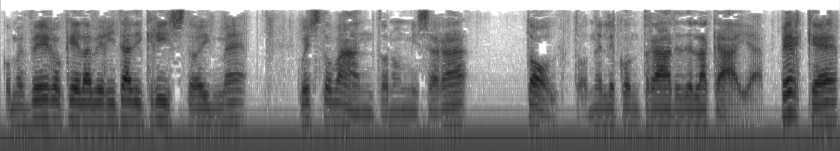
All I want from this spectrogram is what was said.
Come è vero che la verità di Cristo è in me, questo vanto non mi sarà tolto nelle contrade della Caia. Perché?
